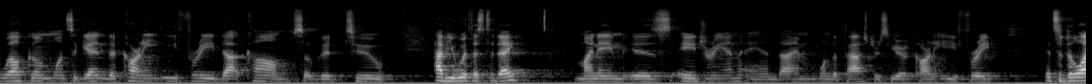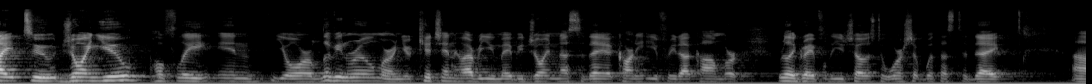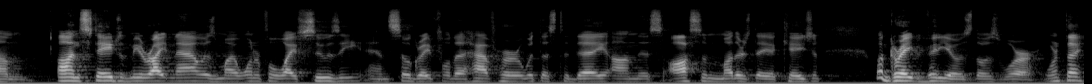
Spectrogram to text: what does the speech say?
welcome once again to kearneyefree.com. So good to have you with us today. My name is Adrian, and I'm one of the pastors here at Kearney E Free. It's a delight to join you, hopefully in your living room or in your kitchen, however you may be joining us today at kearneyefree.com. We're really grateful that you chose to worship with us today. Um, on stage with me right now is my wonderful wife, Susie, and so grateful to have her with us today on this awesome Mother's Day occasion. What great videos those were, weren't they?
